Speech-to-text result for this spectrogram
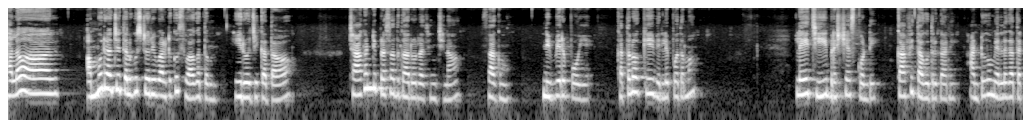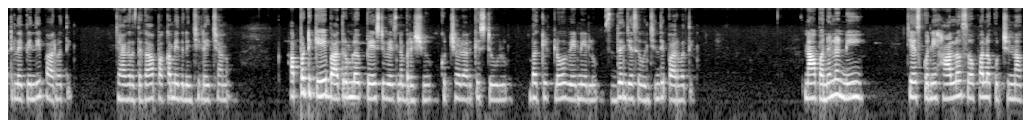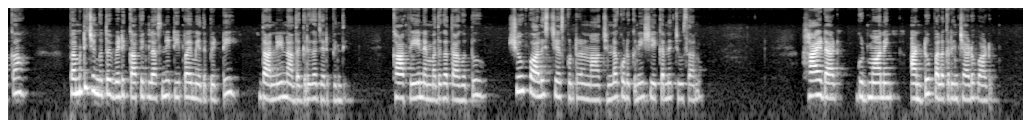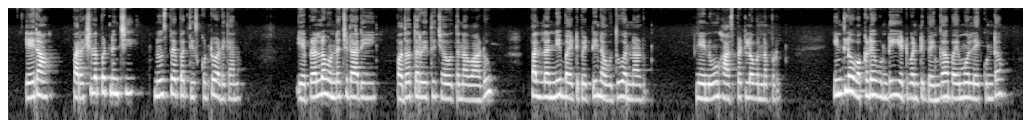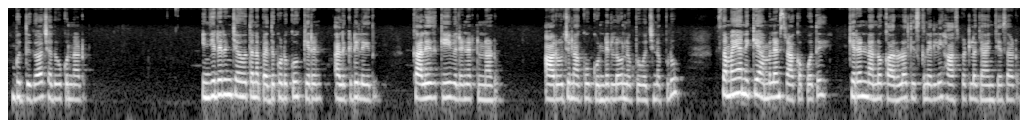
Hello all. Ammuraju Telugu story వాళ్ళకు స్వాగతం. ఈరోజు కథ చాగంటి ప్రసాద్ గారు రచించిన సగం నివ్వెరపోయే కథలోకి వెళ్ళిపోదామా? లేచి బ్రష్ చేసుకోండి కాఫీ తాగుదురు కానీ అంటూ మెల్లగా తట్టి లేపింది పార్వతి. జాగ్రత్తగా పక్క మీద నుంచి లేచాను. అప్పటికే బాత్రూంలో పేస్ట్ వేసిన బ్రష్ కూర్చోడానికి స్టూలు బకెట్లో వేడి నీళ్ళు సిద్ధం చేసి ఉంచింది పార్వతి. నా పనులన్నీ చేసుకొని హాల్లో సోఫాలో కూర్చున్నాక పమిటి చెంగుతో వేడి కాఫీ గ్లాస్ని టీపాయ్ మీద పెట్టి దాన్ని నా దగ్గరగా జరిపింది. కాఫీ నెమ్మదిగా తాగుతూ షూ పాలిష్ చేసుకుంటున్న నా చిన్న కొడుకుని శేఖర్ని చూశాను. హాయ్ డాడ్ గుడ్ మార్నింగ్ అంటూ పలకరించాడు వాడు. ఏరా పరీక్షలప్పటి నుంచి న్యూస్ పేపర్ తీసుకుంటూ అడిగాను. ఏప్రిల్లో ఉండొచ్చు డాడీ పదో తరగతి చదువుతున్న వాడు పళ్ళన్నీ బయటపెట్టి నవ్వుతూ అన్నాడు. నేను హాస్పిటల్లో ఉన్నప్పుడు ఇంట్లో ఒక్కడే ఉండి ఎటువంటి బెంగ భయమో లేకుండా బుద్ధిగా చదువుకున్నాడు. ఇంజనీరింగ్ చదువుతున్న పెద్ద కొడుకు కిరణ్ అలికిడి లేదు. కాలేజీకి వెళ్ళినట్టున్నాడు. ఆ రోజు నాకు గుండెల్లో నొప్పి వచ్చినప్పుడు సమయానికి అంబులెన్స్ రాకపోతే కిరణ్ నన్ను కారులో తీసుకుని హాస్పిటల్లో జాయిన్ చేశాడు.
